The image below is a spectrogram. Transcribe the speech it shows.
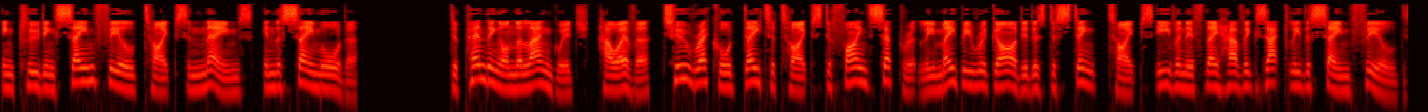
including same field types and names, in the same order. Depending on the language, however, two record data types defined separately may be regarded as distinct types even if they have exactly the same fields.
